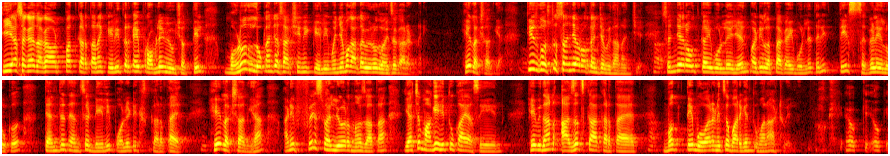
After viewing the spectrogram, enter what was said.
ती या सगळ्या जागा वाटपात करताना केली तर काही प्रॉब्लेम येऊ शकतील. म्हणून लोकांच्या साक्षीने केली. म्हणजे मग आता विरोध व्हायचं कारण नाही. हे लक्षात घ्या. तीच गोष्ट संजय राऊत यांच्या विधानांची संजय राऊत काही बोलले जयंत पाटील आत्ता काही बोलले तरी ते सगळे लोक त्यांचं त्यांचं डेली पॉलिटिक्स करतायत. हे लक्षात घ्या. आणि फेस व्हॅल्यूवर न जाता याच्या मागे हेतू काय असेल? हे विधान आजच का करतायत? मग ते बोवारणीचं बार्गेन तुम्हाला आठवेल. Okay okay. ओके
